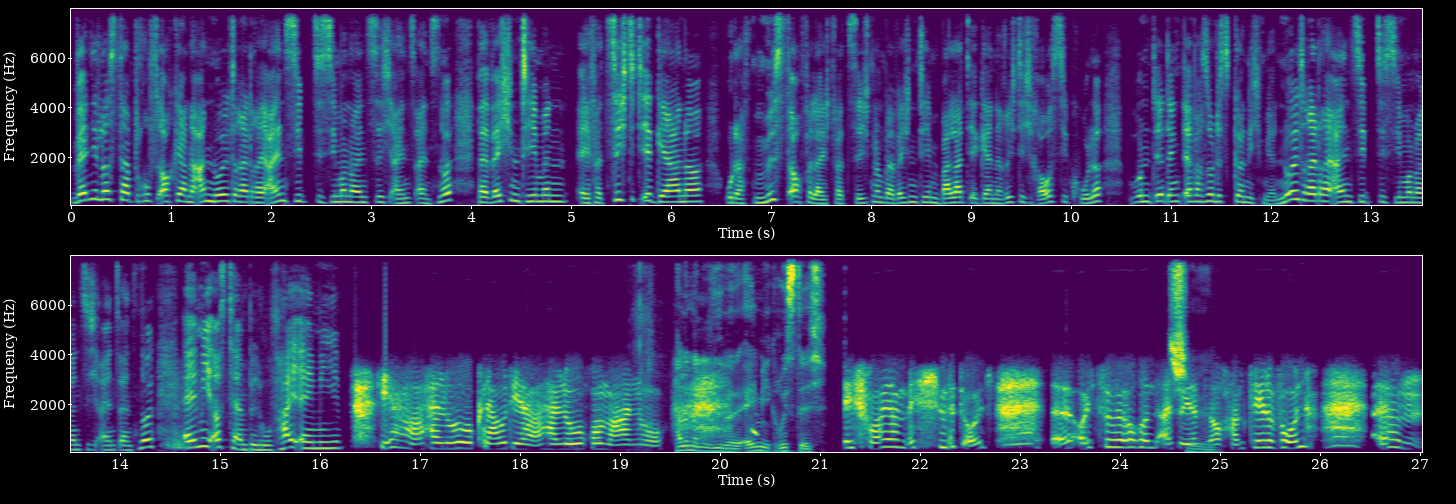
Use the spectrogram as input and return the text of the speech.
Wenn ihr Lust habt, ruft auch gerne an 0331 70 97 110. Bei welchen Themen ey, verzichtet ihr gerne oder müsst auch vielleicht verzichten und bei welchen Themen ballert ihr gerne richtig raus die Kohle und ihr denkt einfach so, das gönne ich mir. 0331 70 97 110. Amy aus Tempelhof. Hi Amy. Ja, hallo Claudia, hallo Romano. Hallo meine Liebe, Amy, grüß dich. Ich freue mich mit euch, äh, euch zu hören, also Schön. jetzt auch am Telefon. Ähm,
